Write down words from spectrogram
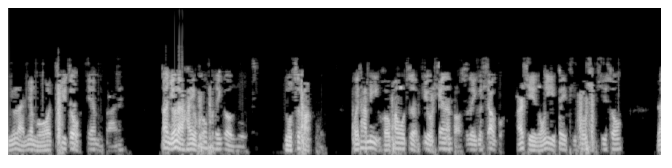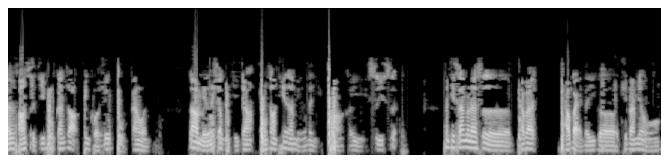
牛奶面膜去皱兼美白。那牛奶含有丰富的一个乳乳脂肪、维他命和矿物质，具有天然保湿的一个效果，而且容易被皮肤所吸收，能防止肌肤干燥，并可修补干纹，让美容效果极佳。崇尚天然美容的你，不妨可以试一试。那第三个呢是漂白漂白的一个祛斑面膜。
